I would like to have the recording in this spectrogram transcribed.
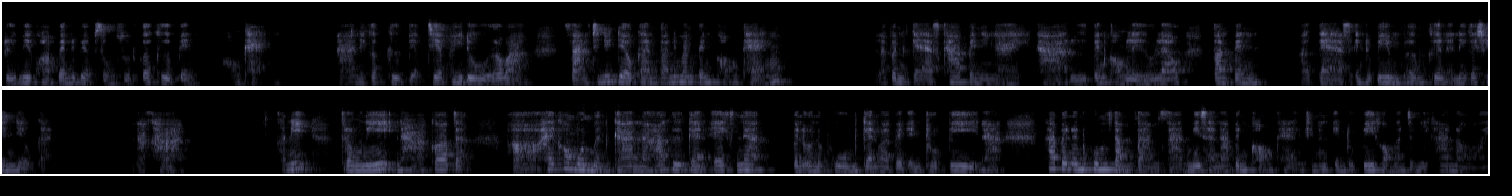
หรือมีความเป็นระเบียบสูงสุดก็คือเป็นของแข็งนะนี่ก็คือเปรียบเทียบให้ดูระหว่างสารชนิดเดียวกัน ตอนนี้มันเป็นของแข็ง แล้วเป็นแก๊สค่าเป็นยังไงนะคะหรือเป็นของเหลวแล้วตอนเป็นแก๊สเอนโทรปีมันเพิ่มขึ้น อันนี้ก็เช่นเดียวกันนะคะคราวนี้ตรงนี้นะคะก็จะให้ข้อมูลเหมือนกันนะคะคือแกน x เนี่ยเป็นอุณหภูมิแกน y เป็นเอนโทรปีนะคะถ้าเป็นอุณหภูมิต่ำๆสารมีสถานะเป็นของแข็งฉะนั้นเอนโทรปีของมันจะมีค่าน้อย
